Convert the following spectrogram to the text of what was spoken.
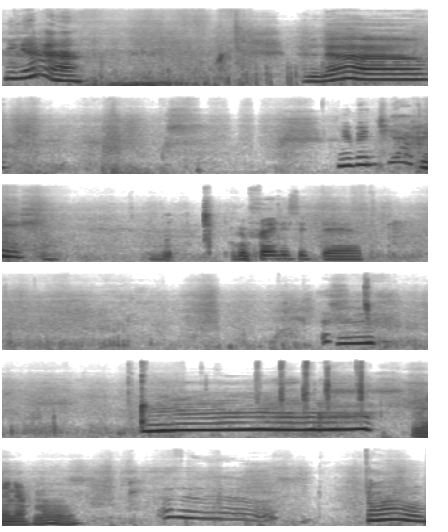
Ja. Hallo. Bent jarig. Gefeliciteerd. Nog moe? Oh.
